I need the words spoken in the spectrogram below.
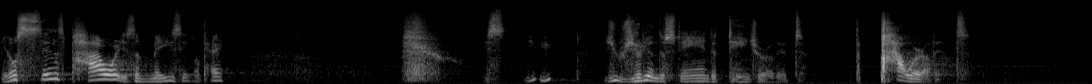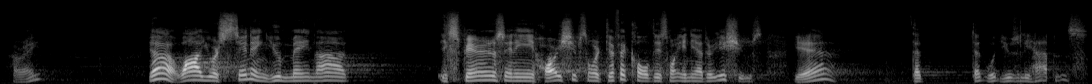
You know, sin's power is amazing, okay? You, you really understand the danger of it, the power of it. All right? Yeah, while you're sinning, you may not experience any hardships or difficulties or any other issues. Yeah, that, that what usually happens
